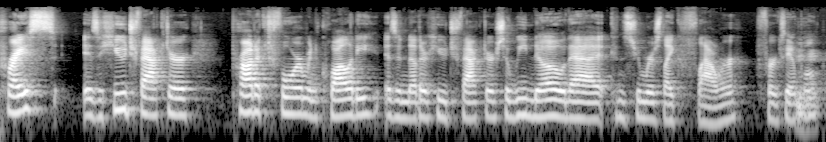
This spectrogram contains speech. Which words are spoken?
price is a huge factor product form and quality is another huge factor so we know that consumers like flour, for example mm-hmm.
